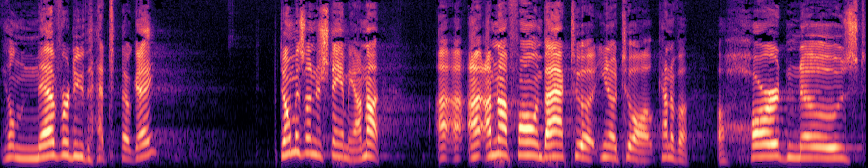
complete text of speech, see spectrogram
he'll never do that, okay? Don't misunderstand me. I'm not, I, am not falling back to a, you know, to a kind of a, a hard nosed,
